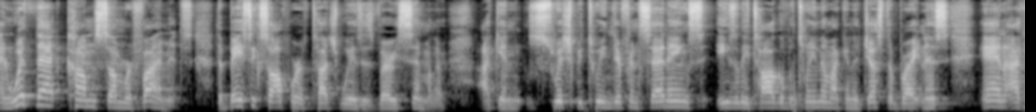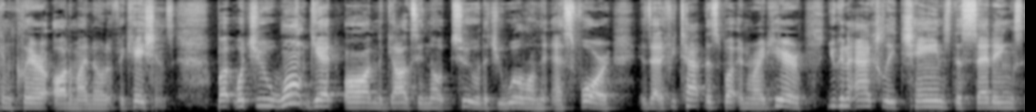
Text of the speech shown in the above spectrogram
And with that comes some refinements. The basic software of TouchWiz is very similar. I can switch between different settings, easily toggle between them, I can adjust the brightness, and I can clear all of my notifications. But what you won't get on the Galaxy Note 2 that you will on the S4 is that if you tap this button right here, you can actually change the settings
